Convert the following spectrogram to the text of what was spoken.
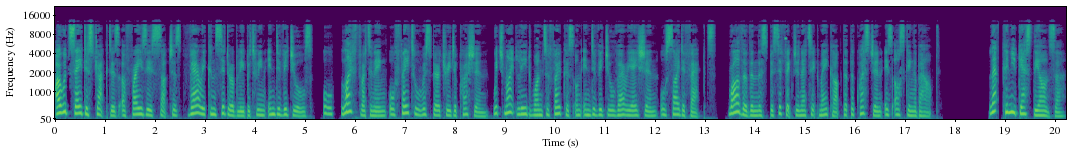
I would say distractors are phrases such as vary considerably between individuals, or life-threatening or fatal respiratory depression, which might lead one to focus on individual variation or side effects, rather than the specific genetic makeup that the question is asking about. Let can you guess the answer?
